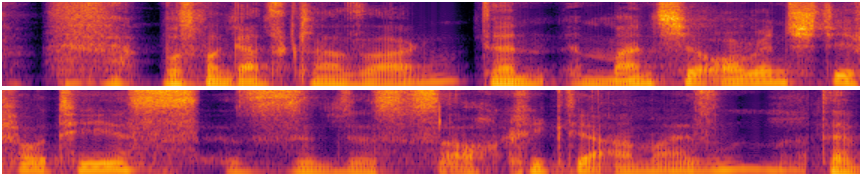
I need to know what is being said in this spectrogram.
muss man ganz klar sagen. Denn manche Orange DVTs sind, das ist auch Krieg der Ameisen. Da,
